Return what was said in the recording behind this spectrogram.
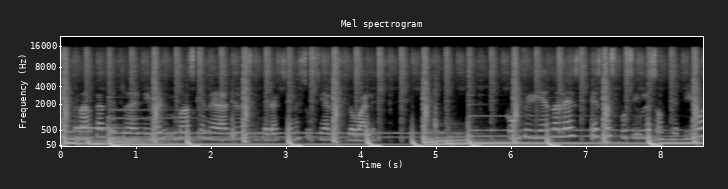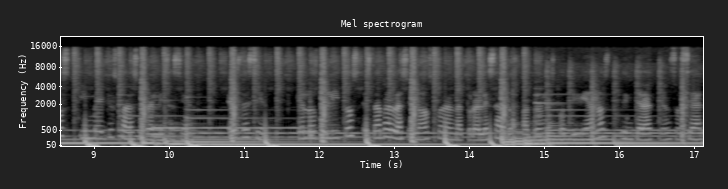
se enmarcan dentro del nivel más general de las interacciones sociales globales confiriéndoles estos posibles objetivos y medios para su realización. Es decir, que los delitos están relacionados con la naturaleza de los patrones cotidianos de interacción social,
